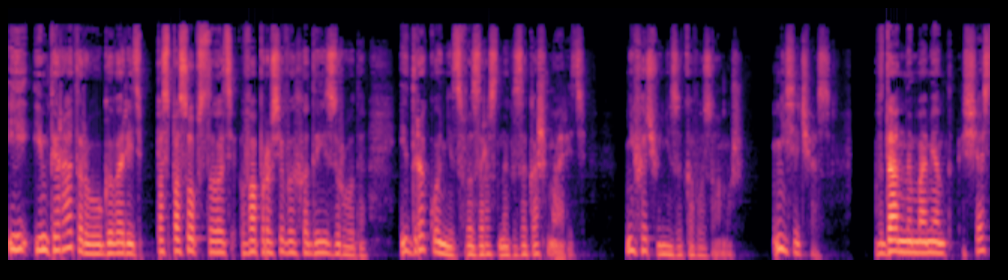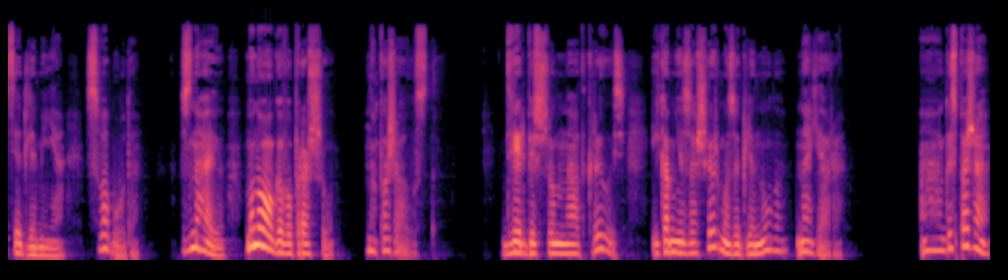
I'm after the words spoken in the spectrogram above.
И императору уговорить, поспособствовать в вопросе выхода из рода, и драконец возрастных закошмарить. Не хочу ни за кого замуж. Не сейчас. В данный момент счастье для меня — свобода. Знаю, многого прошу, но, пожалуйста. Дверь бесшумно открылась, и ко мне за ширму заглянула Наяра. «А, «Госпожа,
